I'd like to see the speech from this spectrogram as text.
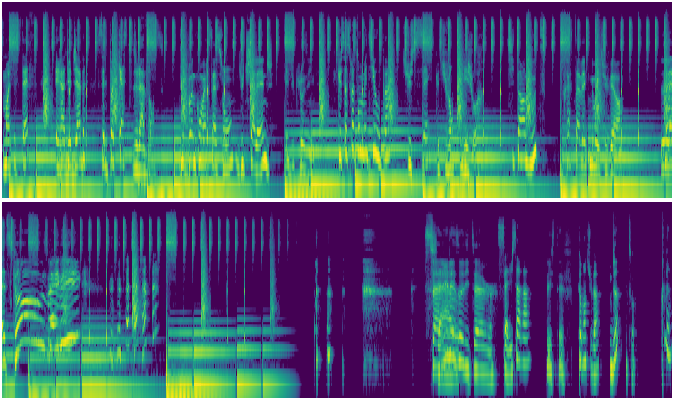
Moi c'est Steph. Et Radio Jab, c'est le podcast de la vente. Des bonnes conversations, du challenge et du closing. Que ça soit ton métier ou pas, tu sais que tu vends tous les jours. Si t'as un doute, reste avec nous et tu verras. Let's close, baby! Salut les auditeurs. Salut Sarah. Salut Steph. Comment tu vas? Bien, et toi? Très bien.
